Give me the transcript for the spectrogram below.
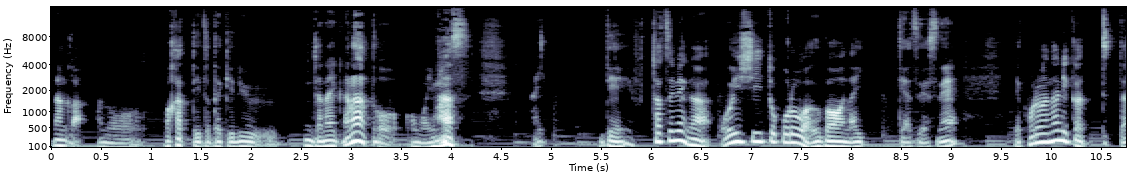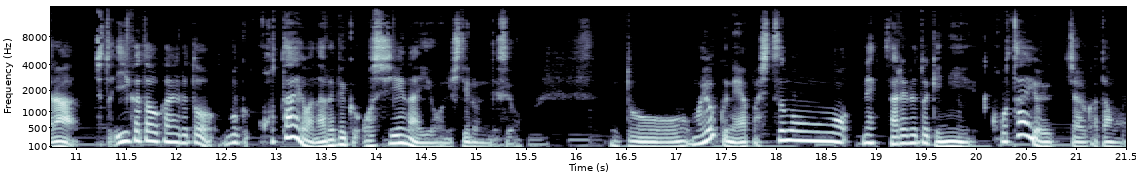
なんか、あの、分かっていただけるんじゃないかなと思います。はい。で、二つ目が、美味しいところは奪わないってやつですね。で、これは何かって言ったら、ちょっと言い方を変えると、僕答えはなるべく教えないようにしてるんですよ。うんと、まあ、よくね、やっぱ質問をね、されるときに答えを言っちゃう方も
